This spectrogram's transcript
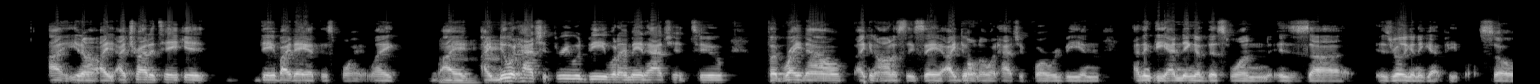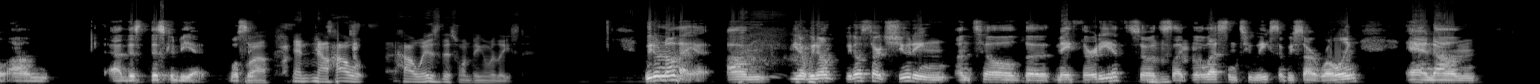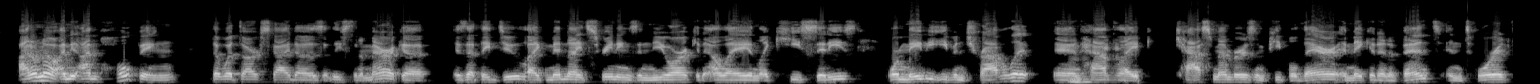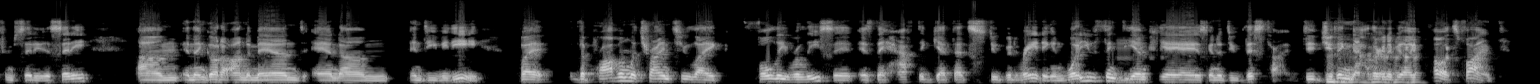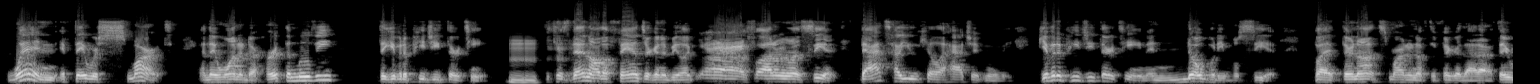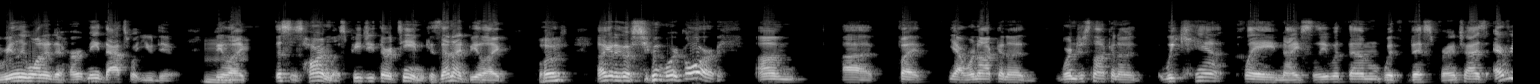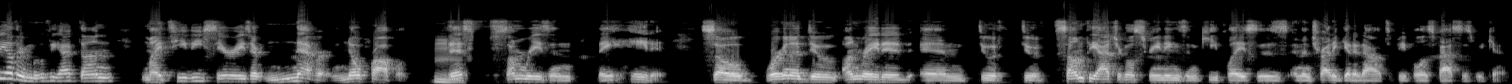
I you know I, I try to take it day by day at this point. Like I Mm. I knew what Hatchet three would be when I made Hatchet two, but right now I can honestly say I don't know what Hatchet four would be, and I think the ending of this one is uh, is really going to get people. So um, uh, this this could be it. We'll see. Wow. And now, how how is this one being released? We don't know that yet. Um, you know, we don't we don't start shooting until the May 30th, so it's like a little less than two weeks that we start rolling. And um, I don't know. I mean, I'm hoping that what Dark Sky does, at least in America, is that they do like midnight screenings in New York and LA and like key cities, or maybe even travel it and Mhm. have like cast members and people there and make it an event and tour it from city to city, um, and then go to on demand and um, and DVD. But the problem with trying to like fully release it is they have to get that stupid rating. And what do you think the Mm. MPAA is going to do this time? Do, do you think now they're going to be like, oh, it's fine? When, if they were smart and they wanted to hurt the movie, they give it a PG 13. Hmm Because then all the fans are going to be like, ah, I don't want to see it. That's how you kill a Hatchet movie. Give it a PG 13 and nobody will see it. But they're not smart enough to figure that out. If they really wanted to hurt me, that's what you do be Hmm. like, this is harmless, PG 13, because then I'd be like, what? I gotta go shoot more gore. Um, uh, but yeah, we're not gonna, we're just not gonna, we can't play nicely with them with this franchise. Every other movie I've done, my TV series, are never, no problem. Mhm. This, for some reason, they hate it. So we're gonna do unrated and do do some theatrical screenings in key places, and then try to get it out to people as fast as we can.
